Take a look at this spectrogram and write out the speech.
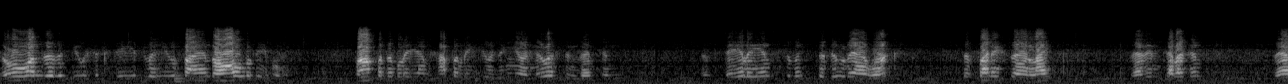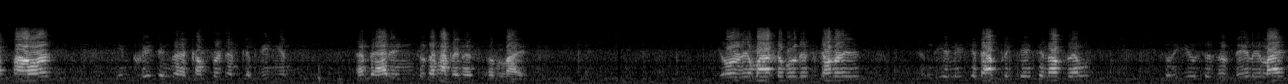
No wonder that you succeed when you find all the people profitably and happily using your newest inventions as daily instruments to do their work, to furnish their light, their intelligence, their power, increasing their comfort and convenience, and adding to the happiness of life. Your remarkable discoveries and the immediate application of them to the uses of daily life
